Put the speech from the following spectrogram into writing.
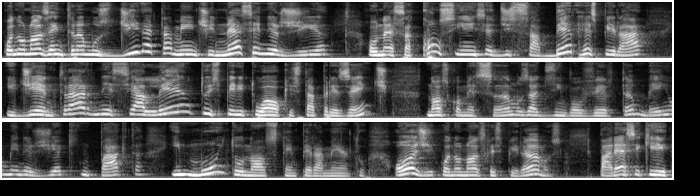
Quando nós entramos diretamente nessa energia ou nessa consciência de saber respirar, e de entrar nesse alento espiritual que está presente, nós começamos a desenvolver também uma energia que impacta e muito o nosso temperamento. Hoje, quando nós respiramos, parece que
